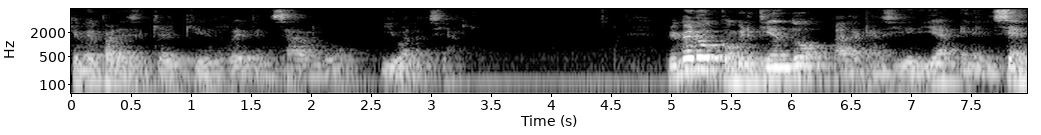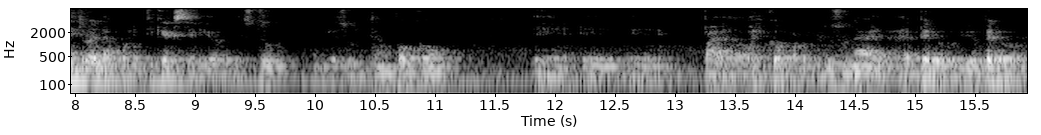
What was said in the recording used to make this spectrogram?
que me parece que hay que repensarlo y balancearlo. Primero, convirtiendo a la Cancillería en el centro de la política exterior, y esto resulta un poco eh, eh, eh, paradójico, por lo menos una verdad de perogrullo, pero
